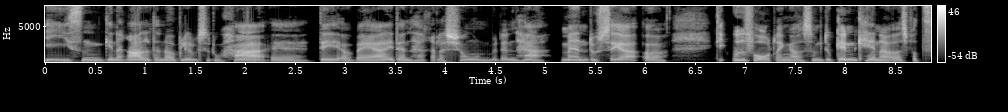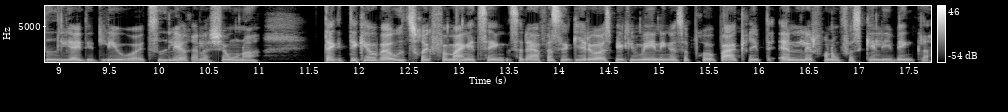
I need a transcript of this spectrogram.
i sådan generelt den oplevelse, du har øh, det at være i den her relation med den her mand, du ser, og de udfordringer, som du genkender også fra tidligere i dit liv og i tidligere relationer, der, det kan jo være udtryk for mange ting, så derfor så giver det jo også virkelig mening at så prøve bare at gribe det an lidt fra nogle forskellige vinkler.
